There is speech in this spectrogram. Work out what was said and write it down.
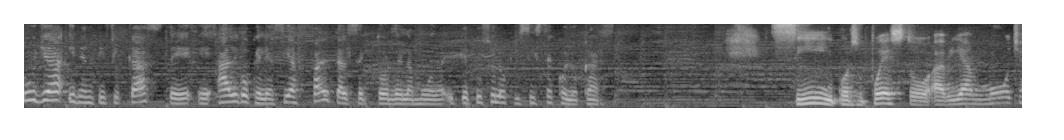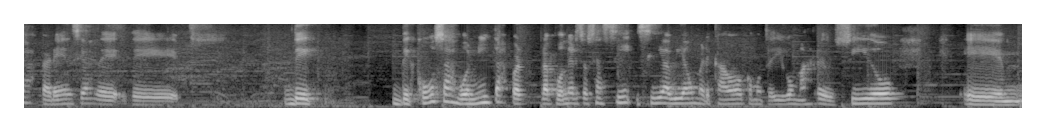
tú ya identificaste eh, algo que le hacía falta al sector de la moda y que tú se lo quisiste colocar. Sí, por supuesto, había muchas carencias de, de, de, cosas bonitas para, ponerse, o sea, sí, sí había un mercado, como te digo, más reducido. Eh,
